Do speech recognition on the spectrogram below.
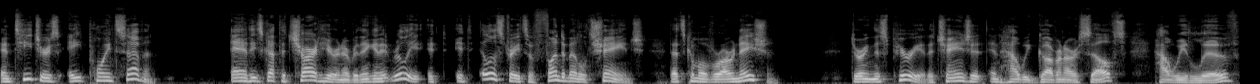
and teachers 8.7. And he's got the chart here and everything and it really it, it illustrates a fundamental change that's come over our nation during this period, a change in how we govern ourselves, how we live,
